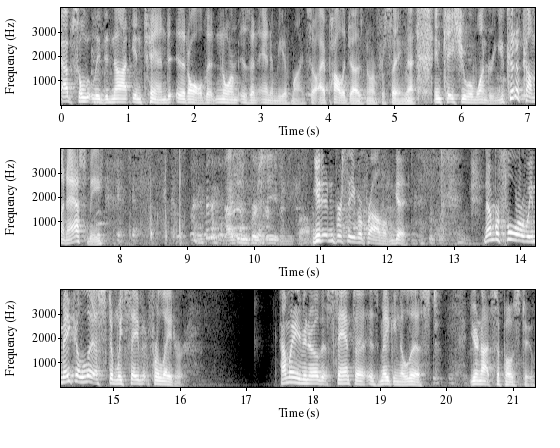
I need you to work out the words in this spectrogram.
absolutely did not intend at all that Norm is an enemy of mine. So I apologize, Norm, for saying that. In case you were wondering, you could have come and asked me. I didn't perceive any problem. You didn't perceive a problem. Good. Number four, we make a list and we save it for later. How many of you know that Santa is making a list you're not supposed to?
